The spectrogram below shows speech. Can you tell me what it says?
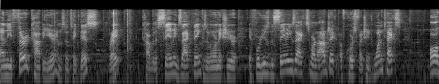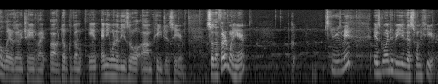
And the third copy here, I'm just going to take this, right? Copy the same exact thing, because we want to make sure if we're using the same exact smart object, of course, if I change one text, all the layers are going to be changed when I uh, double click on in any one of these little um, pages here. So the third one here, excuse me, is going to be this one here.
